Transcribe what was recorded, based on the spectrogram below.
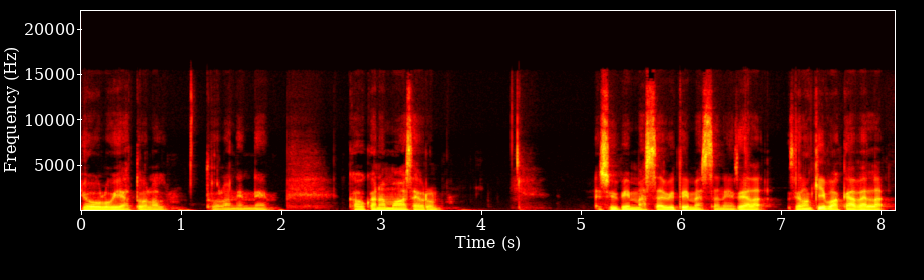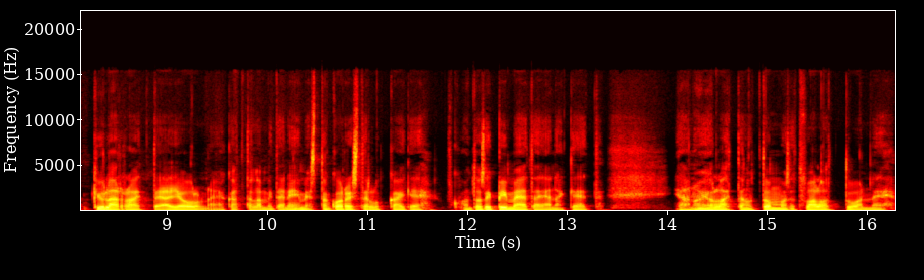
jouluja tuolla, tuolla niin, niin kaukana maaseudun syvimmässä ytimessä, niin siellä, siellä on kiva kävellä kylän raitteja jouluna ja katsella, miten ihmiset on koristellut kaiken, kun on tosi pimeätä ja näkee, että ja on jo laittanut tuommoiset valot tuonne.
